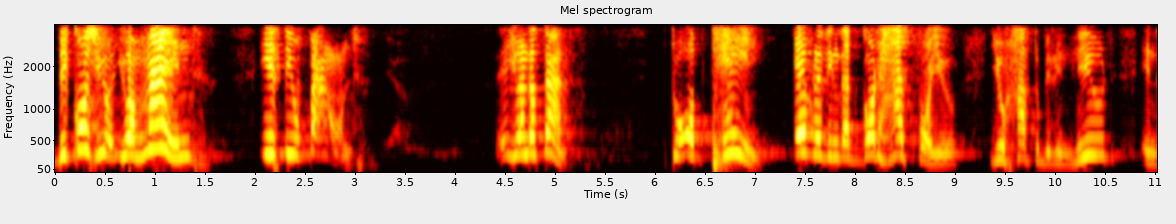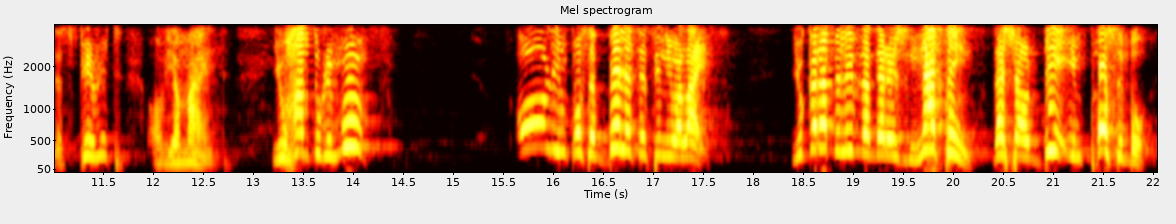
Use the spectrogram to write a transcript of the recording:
Because your, your mind is still bound. You understand? To obtain everything that God has for you, you have to be renewed in the spirit of your mind. You have to remove all impossibilities in your life. You cannot believe that there is nothing that shall be impossible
